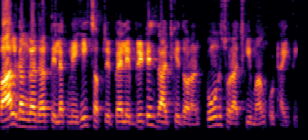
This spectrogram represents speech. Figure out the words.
बाल गंगाधर तिलक ने ही सबसे पहले ब्रिटिश राज के दौरान पूर्ण स्वराज की मांग उठाई थी।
